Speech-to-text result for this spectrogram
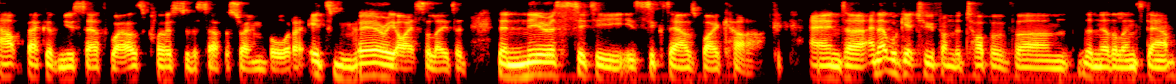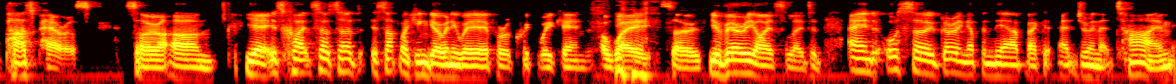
outback of New South Wales, close to the South Australian border. It's very isolated. The nearest city is six hours by car, and uh, and that will get you from the top of um, the Netherlands down past Paris so um, yeah, it's quite so it's not, it's not like you can go anywhere for a quick weekend away. so you're very isolated. And also growing up in the outback at, at, during that time,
